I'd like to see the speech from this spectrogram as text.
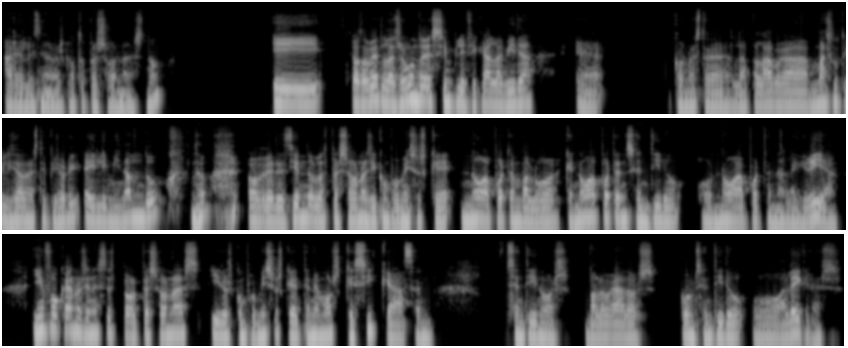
a relacionarnos con otras personas, ¿no? Y otra vez, la segunda es simplificar la vida eh, con nuestra, la palabra más utilizada en este episodio, eliminando o reduciendo las personas y compromisos que no aportan valor, que no aportan sentido o no aportan alegría. Y enfocarnos en estas personas y los compromisos que tenemos que sí que hacen sentirnos valorados, con sentido o alegres.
